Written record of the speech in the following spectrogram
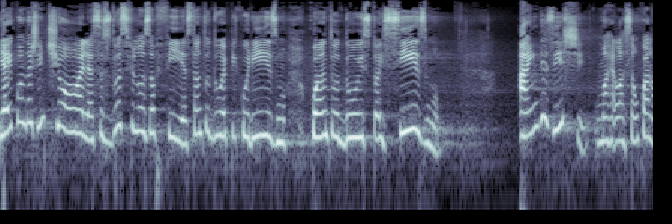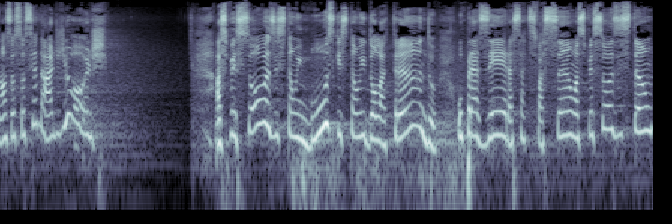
E aí, quando a gente olha essas duas filosofias, tanto do epicurismo quanto do estoicismo, ainda existe uma relação com a nossa sociedade de hoje. As pessoas estão em busca, estão idolatrando o prazer, a satisfação, as pessoas estão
